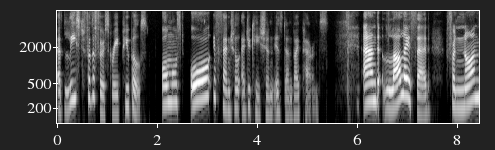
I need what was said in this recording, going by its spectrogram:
at least for the first grade pupils. Almost all essential education is done by parents. And Lale said, for non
